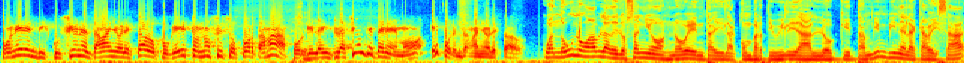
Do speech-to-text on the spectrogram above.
poner en discusión el tamaño del Estado, porque esto no se soporta más, porque la inflación que tenemos es por el tamaño del Estado. Cuando uno habla de los años 90 y la convertibilidad, lo que también viene a la cabeza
